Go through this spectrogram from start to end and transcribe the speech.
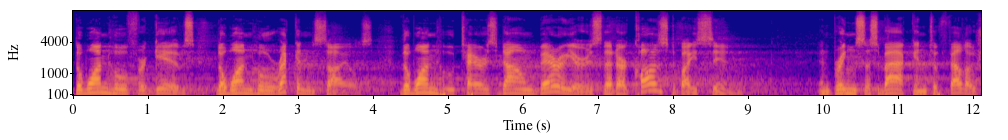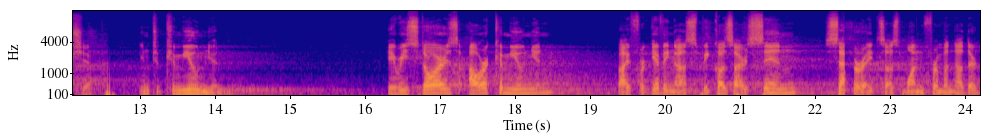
the one who forgives, the one who reconciles, the one who tears down barriers that are caused by sin and brings us back into fellowship, into communion. He restores our communion by forgiving us because our sin separates us one from another.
